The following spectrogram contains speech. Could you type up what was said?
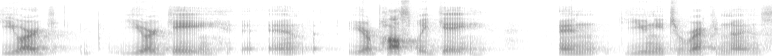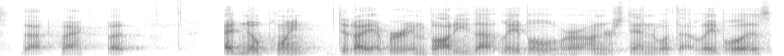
you are you are gay and you're possibly gay and you need to recognize that fact. But at no point did I ever embody that label mm-hmm. or understand what that label is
